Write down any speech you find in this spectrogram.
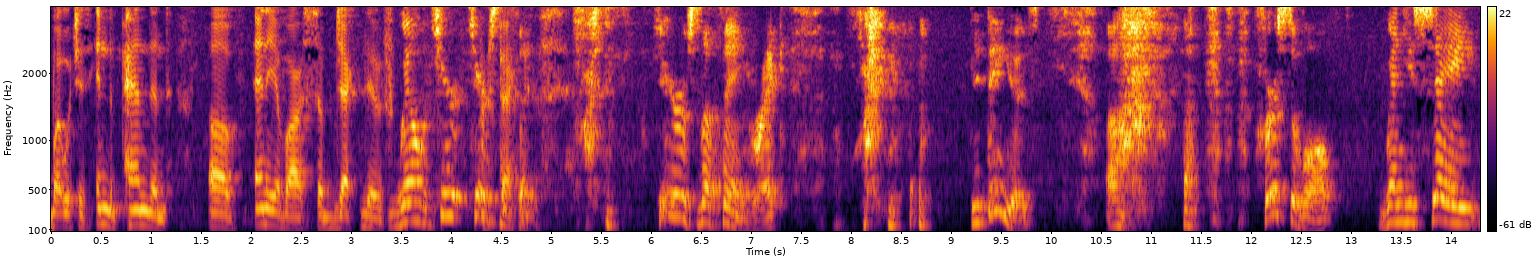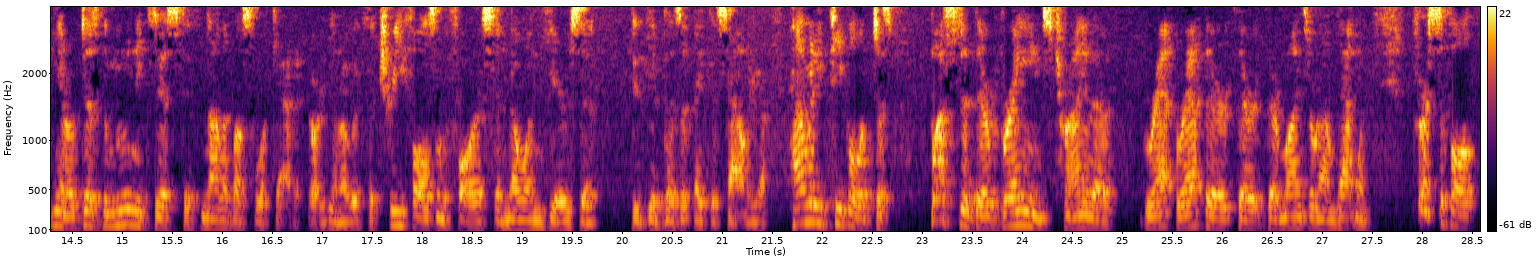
but which is independent of any of our subjective well. Here here's perspectives. the thing. here's the thing, Rick. the thing is, uh, first of all, when you say, you know, does the moon exist if none of us look at it, or you know, if a tree falls in the forest and no one hears it, does it make a sound? You know, how many people have just busted their brains trying to wrap, wrap their, their, their minds around that one? First of all,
